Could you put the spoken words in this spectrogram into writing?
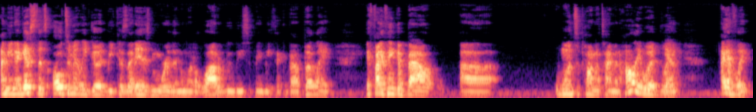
I mean, I guess that's ultimately good because that is more than what a lot of movies have made me think about. But like, if I think about uh, Once Upon a Time in Hollywood, Yeah. like I have like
